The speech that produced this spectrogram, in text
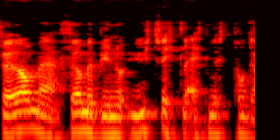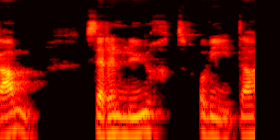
før vi, før vi begynner å utvikle et nytt program, så er det lurt å vite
